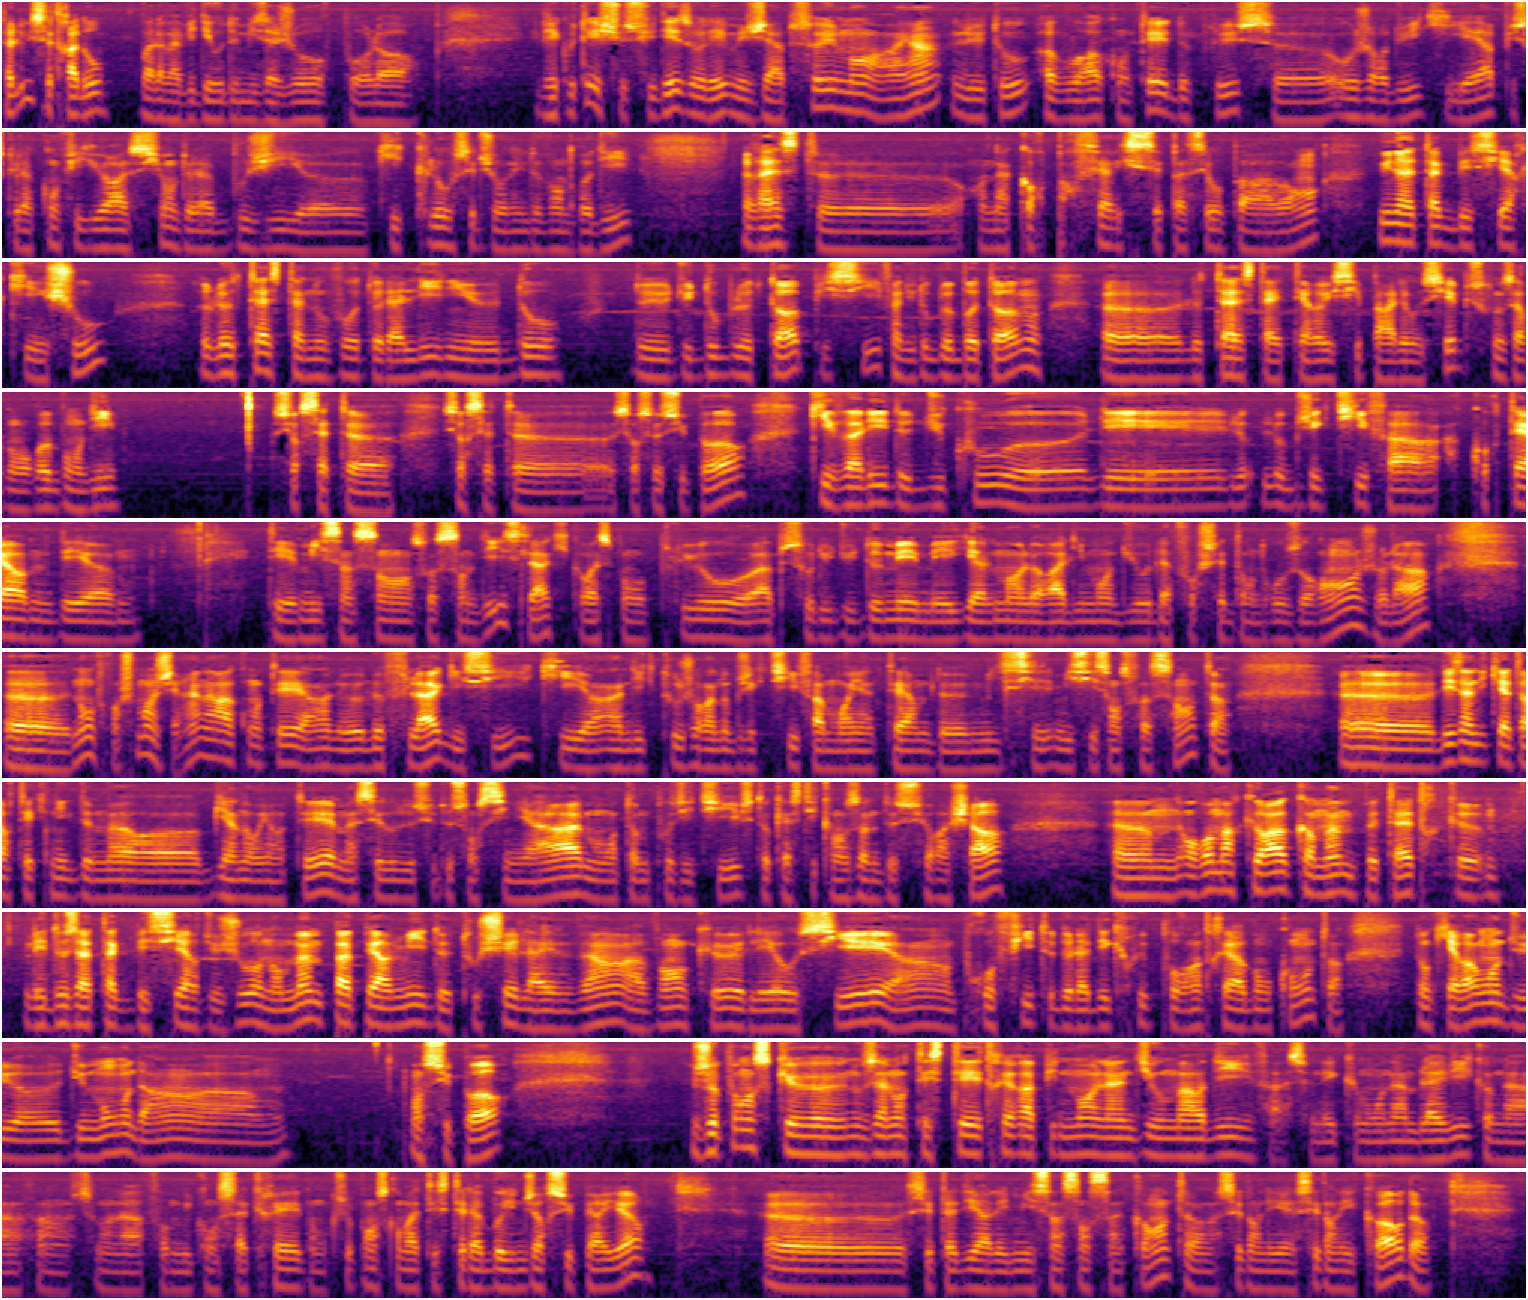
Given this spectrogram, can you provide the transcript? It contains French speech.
Salut, c'est Trado. Voilà ma vidéo de mise à jour pour l'or. Eh bien écoutez, je suis désolé, mais j'ai absolument rien du tout à vous raconter de plus euh, aujourd'hui qu'hier, puisque la configuration de la bougie euh, qui clôt cette journée de vendredi reste euh, en accord parfait avec ce qui s'est passé auparavant. Une attaque baissière qui échoue, le test à nouveau de la ligne d'eau du double top ici, enfin du double bottom. Euh, le test a été réussi par les haussiers puisque nous avons rebondi sur cette euh, sur cette euh, sur ce support qui valide du coup l'objectif à, court terme des des 1570 là qui correspond au plus haut absolu du 2 mai mais également le ralliement du haut de la fourchette d'Andrews Orange là. Euh, non franchement j'ai rien à raconter hein. le, flag ici qui indique toujours un objectif à moyen terme de 1660 euh, les indicateurs techniques demeurent euh, bien orientés MACD au-dessus de son signal momentum positif stochastique en zone de surachat on remarquera quand même peut-être que les deux attaques baissières du jour n'ont même pas permis de toucher la M20 avant que les haussiers hein, profitent de la décrue pour rentrer à bon compte. Donc il y a vraiment du, euh, monde hein, euh, en support. Je pense que nous allons tester très rapidement lundi ou mardi, ce n'est que mon humble avis comme la, enfin, selon la formule consacrée, donc je pense qu'on va tester la Bollinger supérieure. Euh, c'est-à-dire les 1550, c'est dans les, c'est dans les cordes.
